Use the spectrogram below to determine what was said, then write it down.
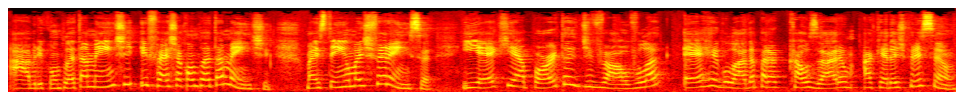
abre completamente e fecha completamente. Mas tem uma diferença, e é que a porta de válvula é regulada para causar a queda de pressão.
